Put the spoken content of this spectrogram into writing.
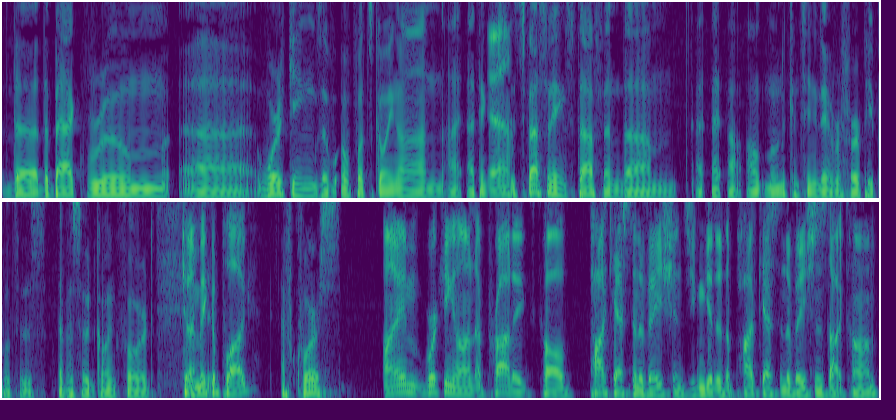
the the back room uh, workings of, of what's going on. I, I think Yeah. it's, it's fascinating stuff, and um, I, I, I'm going to continue to refer people to this episode going forward. Can I make a plug? Of course. I'm working on a product called Podcast Innovations. You can get it at podcastinnovations.com.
